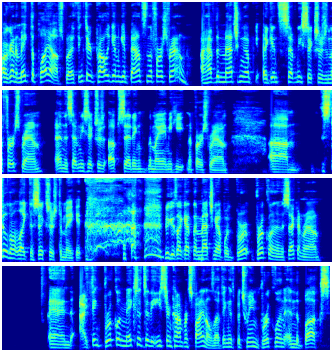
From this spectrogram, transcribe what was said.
are going to make the playoffs, but I think they're probably going to get bounced in the first round. I have them matching up against the 76ers in the first round and the 76ers upsetting the Miami Heat in the first round. Um, still don't like the Sixers to make it because I got them matching up with Bro- Brooklyn in the second round. And I think Brooklyn makes it to the Eastern Conference Finals. I think it's between Brooklyn and the Bucks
